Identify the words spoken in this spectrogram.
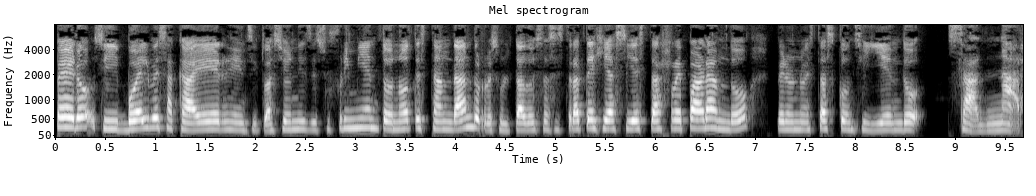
pero si vuelves a caer en situaciones de sufrimiento, no te están dando resultado esas estrategias, sí estás reparando, pero no estás consiguiendo sanar.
